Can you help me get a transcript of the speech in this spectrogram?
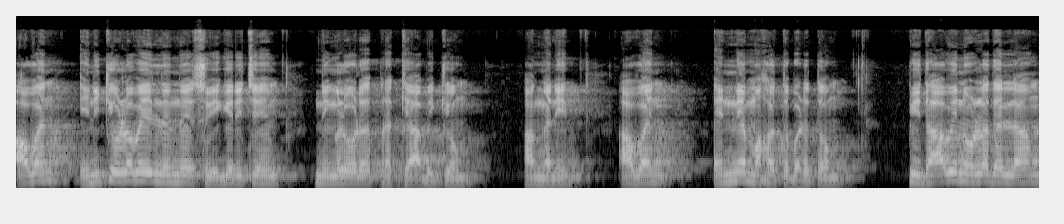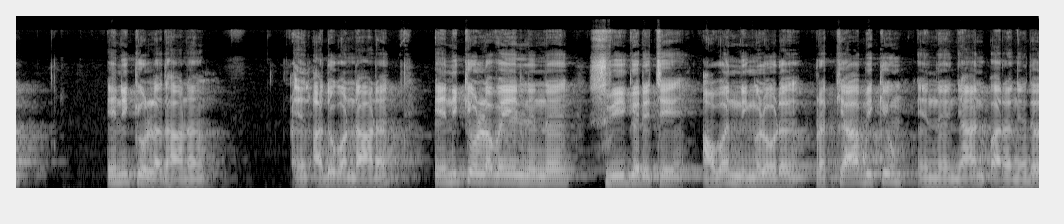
അവൻ എനിക്കുള്ളവയിൽ നിന്ന് സ്വീകരിച്ച് നിങ്ങളോട് പ്രഖ്യാപിക്കും. അങ്ങനെ അവൻ എന്നെ മഹത്വപ്പെടുത്തും. പിതാവിനുള്ളതെല്ലാം എനിക്കുള്ളതാണ്. അതുകൊണ്ടാണ് എനിക്കുള്ളവയിൽ നിന്ന് സ്വീകരിച്ച് അവൻ നിങ്ങളോട് പ്രഖ്യാപിക്കും എന്ന് ഞാൻ പറഞ്ഞത്.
